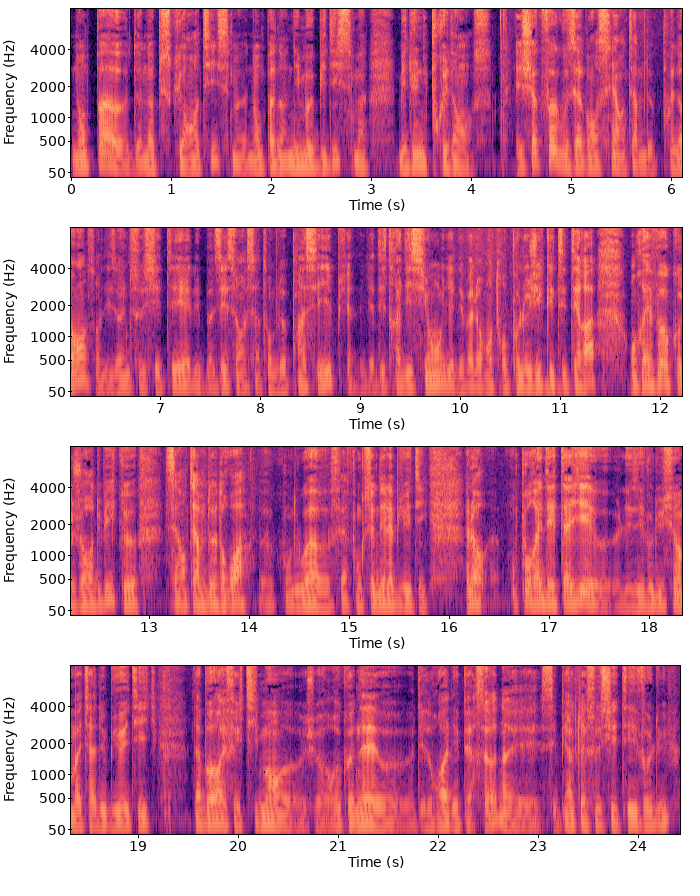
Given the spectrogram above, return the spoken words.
non pas euh, d'un obscurantisme, non pas d'un immobilisme, mais d'une prudence. Et chaque fois que vous avancez en termes de prudence, en disant une société, elle est basée sur un certain nombre de principes, il y a des traditions, il y a des valeurs anthropologiques, etc. On révoque aujourd'hui que c'est en termes de droit euh, qu'on doit euh, faire fonctionner la bioéthique. Alors, on pourrait détailler les évolutions en matière de bioéthique. D'abord, effectivement, je reconnais des droits des personnes, et c'est bien que la société évolue.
